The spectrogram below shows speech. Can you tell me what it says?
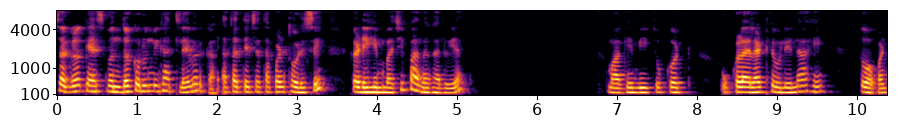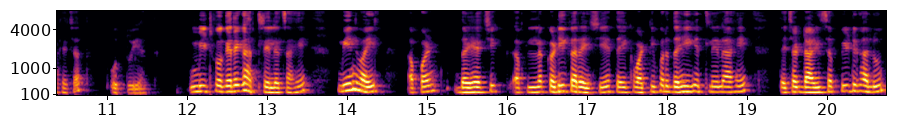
सगळं गॅस बंद करून मी घातलं आहे बरं का. आता त्याच्यात आपण थोडेसे कडीलिंबाची पानं घालूयात. मागे मी जो कट उकळायला ठेवलेला आहे तो आपण त्याच्यात ओतूयात. मीठ वगैरे घातलेलंच आहे. मीन व्हाईल आपण दह्याची आपल्याला कढी करायची आहे. तर एक वाटीभर दही घेतलेलं आहे. त्याच्यात डाळीचं पीठ घालून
